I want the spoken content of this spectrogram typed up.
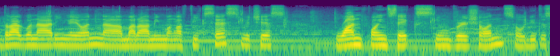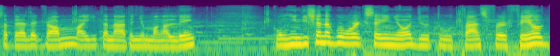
Dragonary ngayon na maraming mga fixes which is 1.6 yung version. So dito sa Telegram makikita natin yung mga link. Kung hindi siya nagwo-work sa inyo due to transfer failed,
